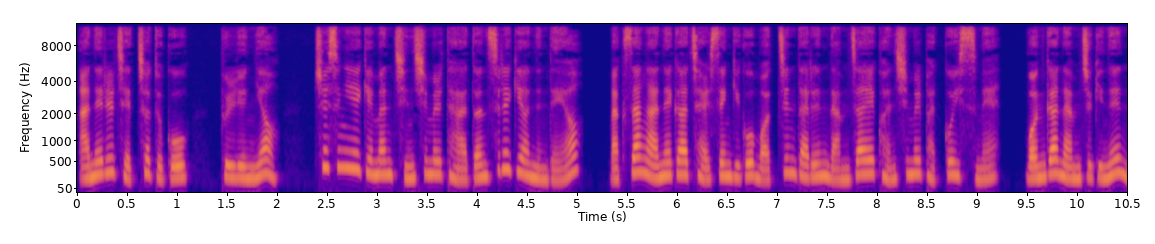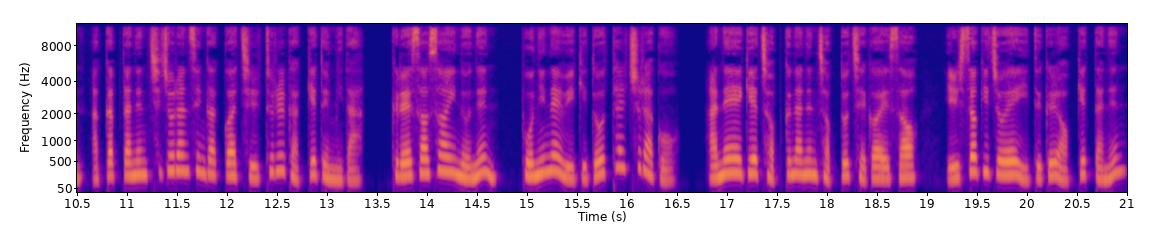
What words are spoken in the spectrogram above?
아내를 제쳐두고 불륜녀 최승희에게만 진심을 다하던 쓰레기였는데요. 막상 아내가 잘생기고 멋진 다른 남자의 관심을 받고 있음에 뭔가 남주기는 아깝다는 치졸한 생각과 질투를 갖게 됩니다. 그래서 서인호는 본인의 위기도 탈출하고 아내에게 접근하는 적도 제거해서 일석이조의 이득을 얻겠다는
